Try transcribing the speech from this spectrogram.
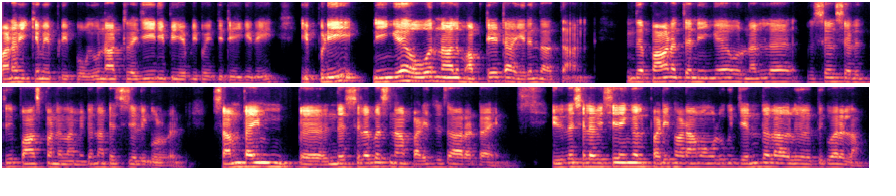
பணவீக்கம் எப்படி போகுது நாட்டில் ஜிடிபி எப்படி போயிட்டு இருக்குது இப்படி நீங்கள் ஒவ்வொரு நாளும் அப்டேட்டாக இருந்தால் தான் இந்த பாடத்தை நீங்கள் ஒரு நல்ல ரிசல்ட்ஸ் எடுத்து பாஸ் பண்ணலாம் என்று நான் பேசி சொல்லிக் கொள்கிறேன். சம்டைம் இந்த சிலபஸ் நான் படித்து தர டைம் இதில் சில விஷயங்கள் படிப்படாமல் உங்களுக்கு ஜென்ரலாக எழுதுறதுக்கு வரலாம்.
